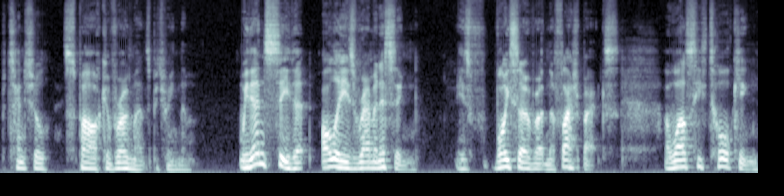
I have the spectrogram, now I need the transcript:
potential spark of romance between them. We then see that Ollie's reminiscing, his voiceover and the flashbacks. And whilst he's talking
